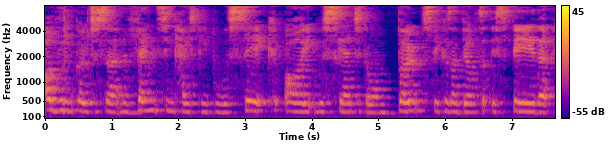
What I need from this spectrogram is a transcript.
I wouldn't go to certain events in case people were sick. I was scared to go on boats because I built up this fear that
